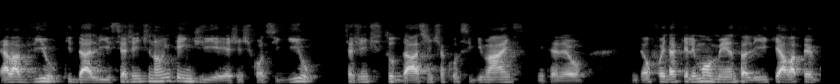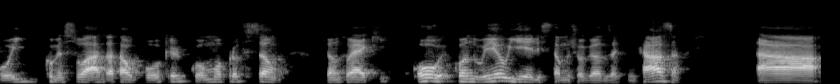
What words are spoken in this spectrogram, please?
ela viu que dali, se a gente não entendia e a gente conseguiu, se a gente estudasse, a gente ia conseguir mais, entendeu? Então foi daquele momento ali que ela pegou e começou a tratar o poker como uma profissão. Tanto é que, ou quando eu e ele estamos jogando aqui em casa, a,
